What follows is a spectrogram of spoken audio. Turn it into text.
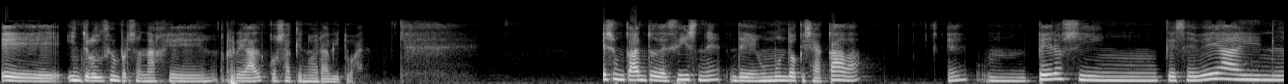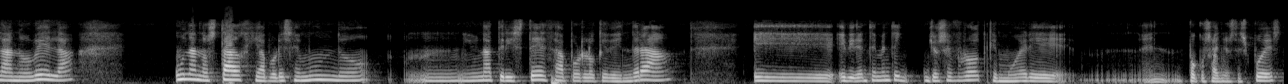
eh, introduce un personaje real, cosa que no era habitual. Es un canto de cisne de un mundo que se acaba, ¿eh? mm, pero sin que se vea en la novela una nostalgia por ese mundo mm, y una tristeza por lo que vendrá, eh, evidentemente, Joseph Roth, que muere en pocos años después,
